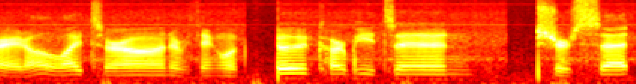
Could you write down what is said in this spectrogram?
Alright, all the lights are on, everything looks good, carb heat's in, sure set.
